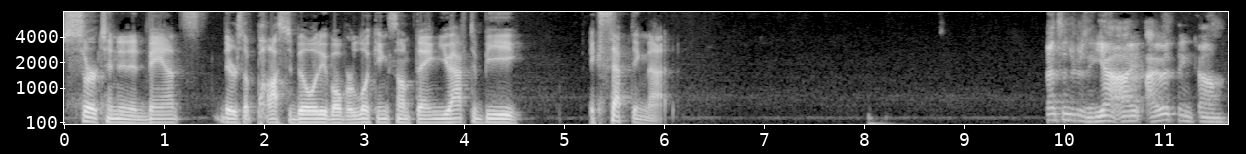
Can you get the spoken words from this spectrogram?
certain in advance. There's a possibility of overlooking something. You have to be accepting that. That's interesting. Yeah, I, I would think um,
